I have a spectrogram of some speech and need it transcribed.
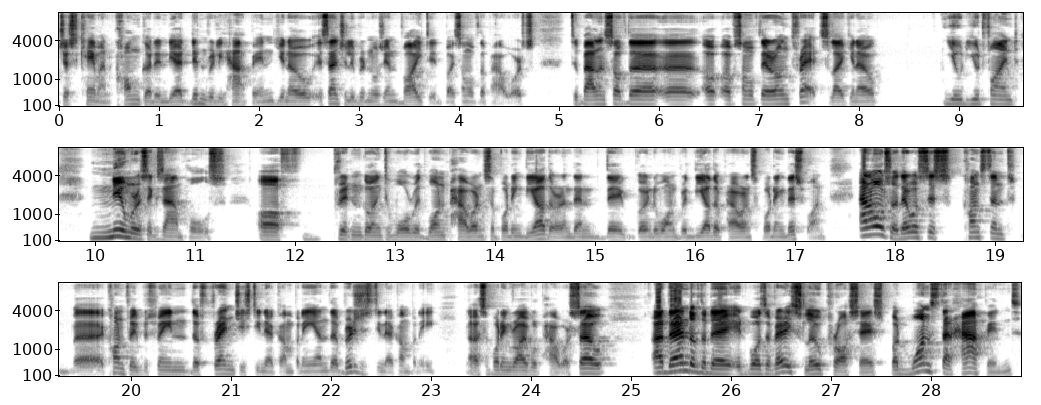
just came and conquered India. It didn't really happen. You know, essentially Britain was invited by some of the powers to balance of the uh, of, of, some of their own threats. Like you know, you'd you'd find numerous examples of Britain going to war with one power and supporting the other, and then they're going to war with the other power and supporting this one. And also, there was this constant uh, conflict between the French East India Company and the British East India Company uh, supporting rival powers. So at the end of the day, it was a very slow process. But once that happened,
